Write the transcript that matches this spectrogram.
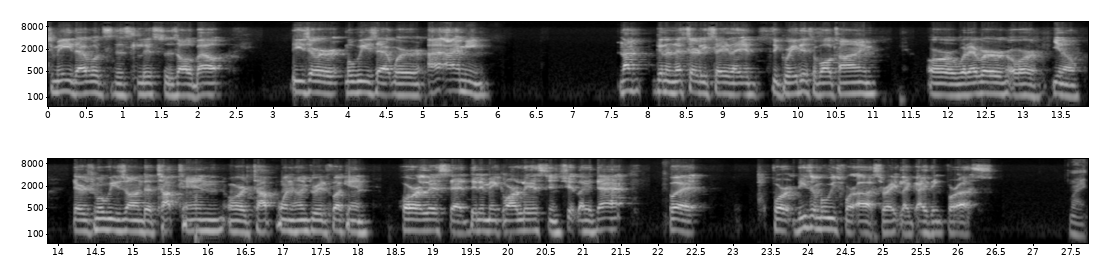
to me that was this list is all about. These are movies that were, I, I mean, not gonna necessarily say that it's the greatest of all time or whatever, or you know, there's movies on the top ten or top 100 fucking horror list that didn't make our list and shit like that. But for these are movies for us, right? Like I think for us. Right.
